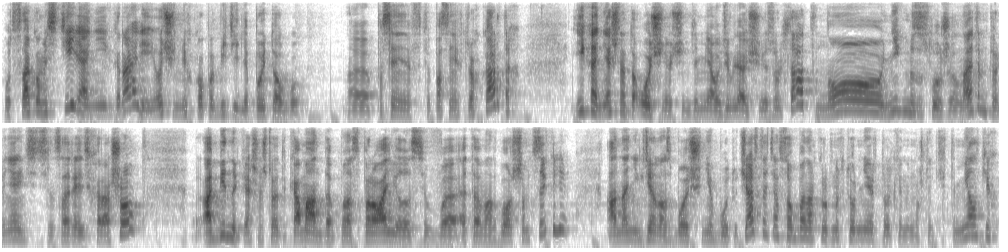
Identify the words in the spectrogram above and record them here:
вот в таком стиле они играли и очень легко победили по итогу э, последних, последних трех картах. И, конечно, это очень-очень для меня удивляющий результат, но Нигма заслужил. На этом турнире действительно смотрелись хорошо. Обидно, конечно, что эта команда у нас провалилась в этом отборочном цикле. Она нигде у нас больше не будет участвовать особо на крупных турнирах, только, может, на каких-то мелких.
